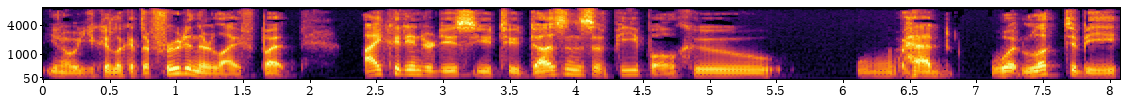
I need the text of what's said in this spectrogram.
you know, you could look at the fruit in their life, but I could introduce you to dozens of people who had what looked to be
